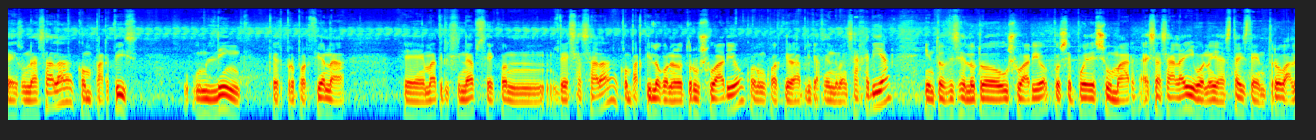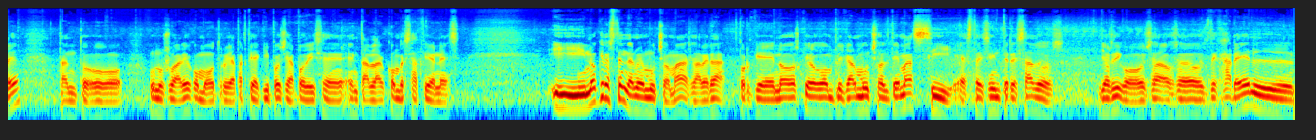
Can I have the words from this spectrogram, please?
es una sala, compartís un link que os proporciona eh, Matrix Synapse con, de esa sala, compartirlo con el otro usuario, con cualquier aplicación de mensajería, y entonces el otro usuario pues, se puede sumar a esa sala y bueno, ya estáis dentro, ¿vale? Tanto un usuario como otro, y a partir de aquí pues ya podéis eh, entablar conversaciones. Y no quiero extenderme mucho más, la verdad, porque no os quiero complicar mucho el tema. Si estáis interesados, ya os digo, os, dejaré el,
